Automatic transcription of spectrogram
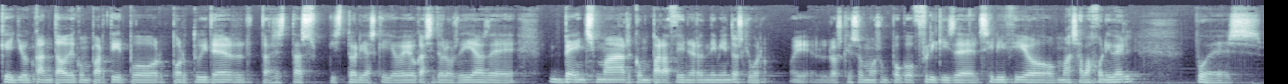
Que yo encantado de compartir por, por Twitter todas estas historias que yo veo casi todos los días de benchmark, comparaciones, rendimientos. Que bueno, oye, los que somos un poco frikis del silicio más a bajo nivel pues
